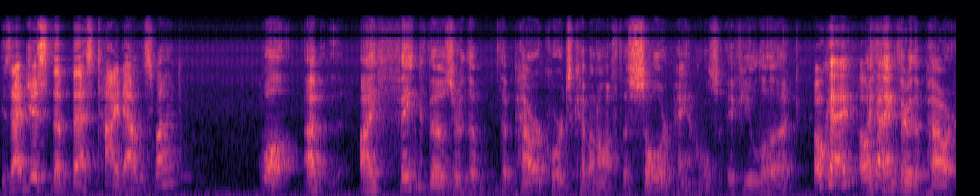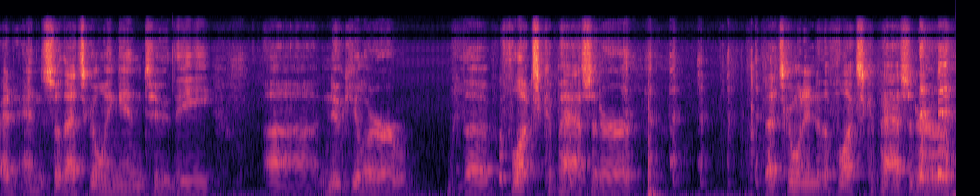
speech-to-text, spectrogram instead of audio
Is that just the best tie down spot? Well, I, I think those are the, the power cords coming off the solar panels. If you look, Okay. Okay. I think they're the power, and, and so that's going into the uh, nuclear, the flux capacitor. That's going into the flux capacitor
